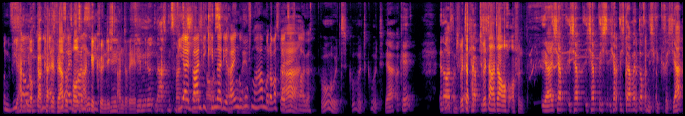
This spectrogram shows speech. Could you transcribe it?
Und wie Wir hatten noch gar keine Werbepause angekündigt, nee, André. 4 Minuten 28. Wie alt waren die Kinder, die reingerufen haben, oder was war jetzt die ah, Frage? Gut, gut, gut. Ja, okay. In Ordnung. Twitter, hat, Twitter hat er auch offen. Ja, ich habe ich hab, ich hab dich, ich hab dich damit doch nicht gekriegt, ja?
